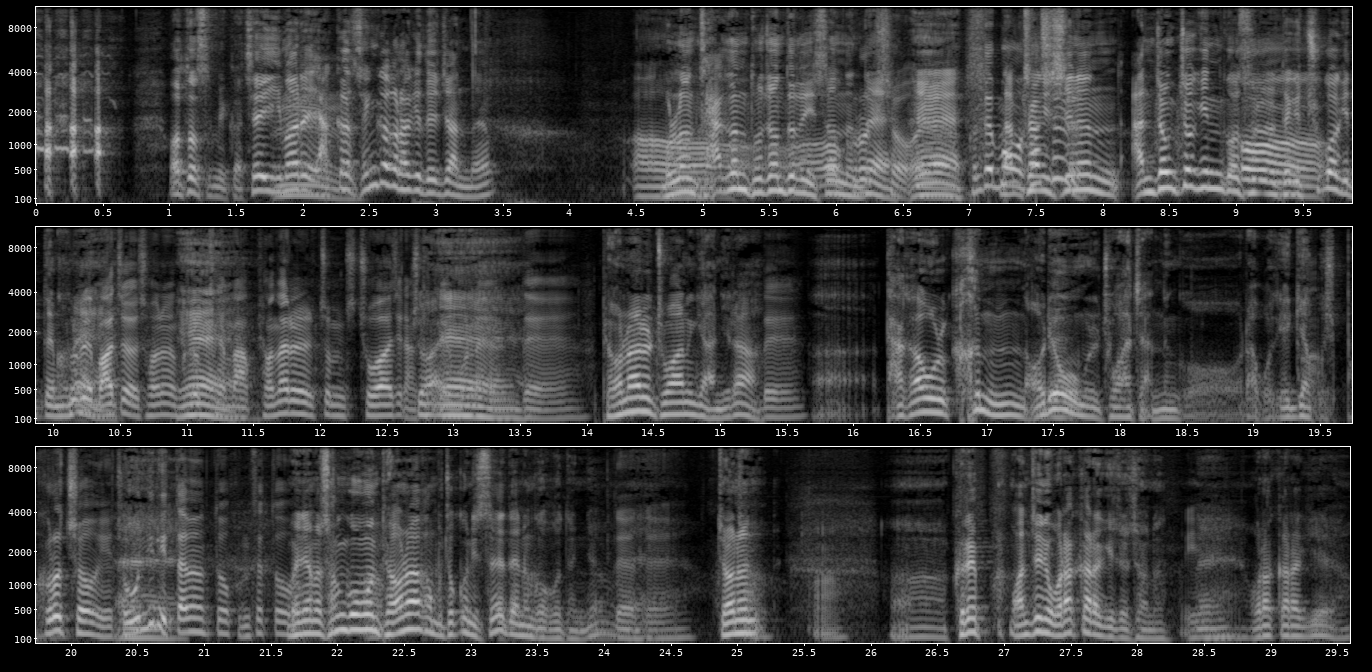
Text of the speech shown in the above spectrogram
어떻습니까? 제 이 말에 약간 생각을 하게 되지 않나요? 어, 물론 작은 도전들은 있었는데, 그렇죠. 예. 예. 근데 뭐 남창희 사실- 씨는 안정적인 것을 어, 되게 추구하기 때문에 그래 맞아요. 저는 그렇게 예. 막 변화를 좀 좋아하진 않기 좋아- 때문에. 예. 네. 변화를 좋아하는 게 아니라 네. 어, 다가올 큰 어려움을 좋아하지 않는 거라고 얘기하고 싶어 요. 그렇죠. 예. 좋은 일이 있다면 또 금세 또 왜냐하면 성공은 변화가 무조건 있어야 되는 거거든요. 네, 네. 네. 저는 어, 그래 완전히 오락가락이죠. 저는 예. 네, 오락가락이에요.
